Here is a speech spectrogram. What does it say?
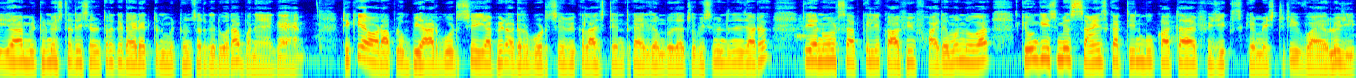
या मिठुन स्टडी सेंटर के डायरेक्टर मिठुन सर के द्वारा बनाया गया है, ठीक है? और आप लोग बिहार बोर्ड से या फिर अदर बोर्ड से भी क्लास टेंथ का एग्ज़ाम दो हज़ार चौबीस में देने जा रहे हो तो यह नोट्स आपके लिए काफ़ी फ़ायदेमंद होगा, क्योंकि इसमें साइंस का तीन बुक आता है फिजिक्स केमिस्ट्री बायोलॉजी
